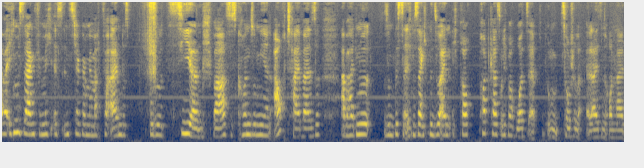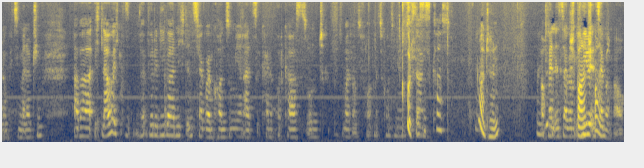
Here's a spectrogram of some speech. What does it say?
Aber ich muss sagen, für mich ist Instagram, mir macht vor allem das Produzieren Spaß, das Konsumieren auch teilweise, aber halt nur so ein bisschen. Ich muss sagen, ich bin so ein, ich brauche Podcast und ich brauche WhatsApp, um Socializen online irgendwie zu managen. Aber ich glaube, ich würde lieber nicht Instagram konsumieren, als keine Podcasts und so weiter und so fort mehr zu konsumieren. Gut, Das sagen. ist krass. Ja, dann. Auch wenn Instagram, Spannend, ich liebe spannend. Instagram auch.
